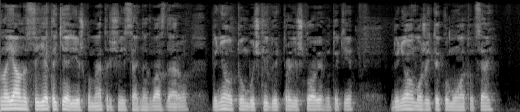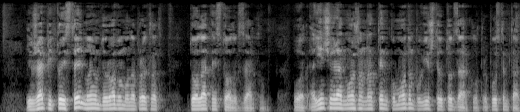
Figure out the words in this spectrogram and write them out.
в наявності є таке ліжко, метр 60 на 2 з дерева. До нього тумбочки йдуть приліжкові, отакі. До нього може йти комод оцей. І вже під той стиль ми вам доробимо, наприклад, туалетний столик з зеркалом. От. А інший варіант можна над тим комодом повішати отут зеркало, припустимо так.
